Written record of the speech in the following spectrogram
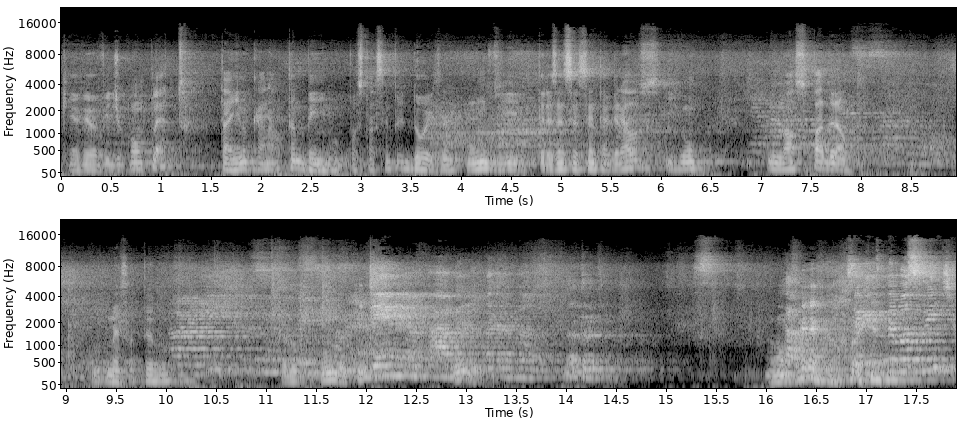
Quer ver o vídeo completo? Tá aí no canal também, vou postar sempre dois, né? Um de 360 graus e um no nosso padrão. Vou começar pelo, pelo fundo aqui. Ui. Não, Vamos tá. ver. Você tem uma suíte,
